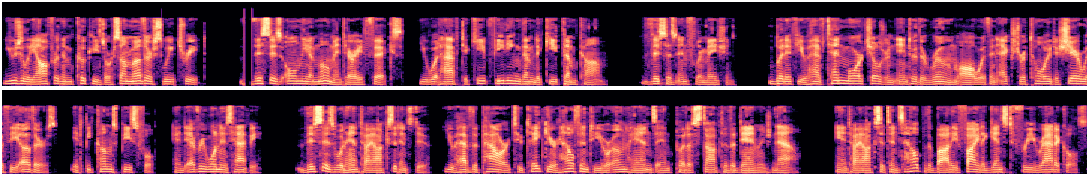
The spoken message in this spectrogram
usually offer them cookies or some other sweet treat. This is only a momentary fix, you would have to keep feeding them to keep them calm. This is inflammation. But if you have 10 more children enter the room all with an extra toy to share with the others, it becomes peaceful, and everyone is happy. This is what antioxidants do. You have the power to take your health into your own hands and put a stop to the damage now. Antioxidants help the body fight against free radicals.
